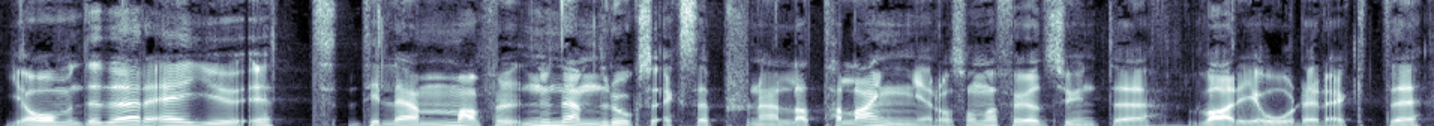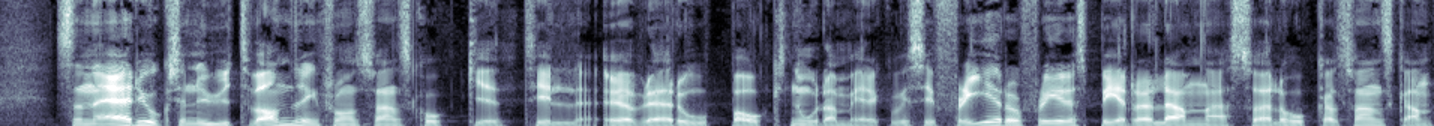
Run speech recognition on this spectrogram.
Ja, men det där är ju ett dilemma, för nu nämner du också exceptionella talanger och sådana föds ju inte varje år direkt. Eh, sen är det ju också en utvandring från svensk hockey till övriga Europa och Nordamerika. Vi ser fler och fler spelare lämna SHL och Hockeyallsvenskan.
